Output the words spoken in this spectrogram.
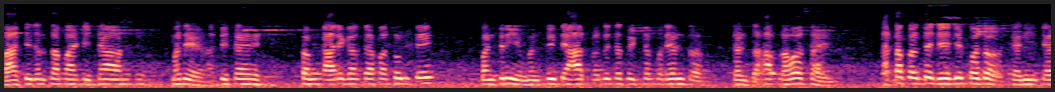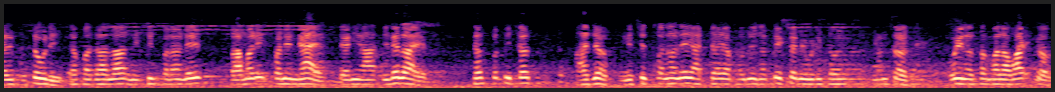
भारतीय जनता पार्टीच्या मध्ये अतिशय उत्तम कार्यकर्त्यापासून ते मंत्री मंत्री ते आज प्रदेशाध्यक्षपर्यंत त्यांचा हा प्रवास आहे. आतापर्यंत जे जे पदं त्यांनी त्यावेळी भूषवली त्या पदाला निश्चितपणाने प्रामाणिकपणे न्याय त्यांनी हा दिलेला आहे. शत प्रतिशत भाजप निश्चितपणाने आजच्या या प्रदेश अध्यक्ष निवडीनंतर होईल असं मला वाटतं.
